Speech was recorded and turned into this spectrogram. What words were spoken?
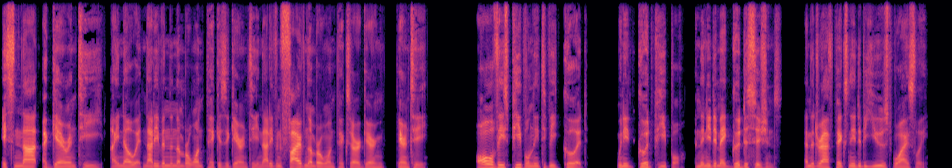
It's not a guarantee. I know it. Not even the number one pick is a guarantee. Not even five number one picks are a guarantee. All of these people need to be good. We need good people, and they need to make good decisions. And the draft picks need to be used wisely.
